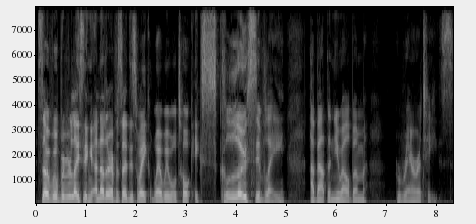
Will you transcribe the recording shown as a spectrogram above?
so we'll be releasing another episode this week where we will talk exclusively about the new album Rarities.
